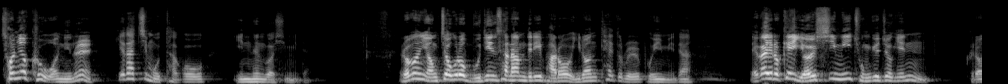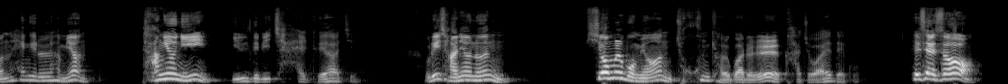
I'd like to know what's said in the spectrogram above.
전혀 그 원인을 깨닫지 못하고 있는 것입니다. 여러분 영적으로 무딘 사람들이 바로 이런 태도를 보입니다. 내가 이렇게 열심히 종교적인 그런 행위를 하면 당연히 일들이 잘 돼야지. 우리 자녀는 시험을 보면 좋은 결과를 가져와야 되고 회사에서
